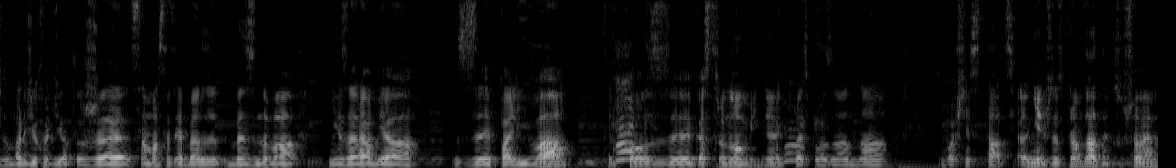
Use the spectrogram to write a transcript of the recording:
Mm. bardziej chodzi o to, że sama stacja benzy- benzynowa nie zarabia z paliwa, tylko z gastronomii, nie? która Tak. jest prowadzona na właśnie stacji. Ale nie wiem, czy to jest prawda, tak słyszałem,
